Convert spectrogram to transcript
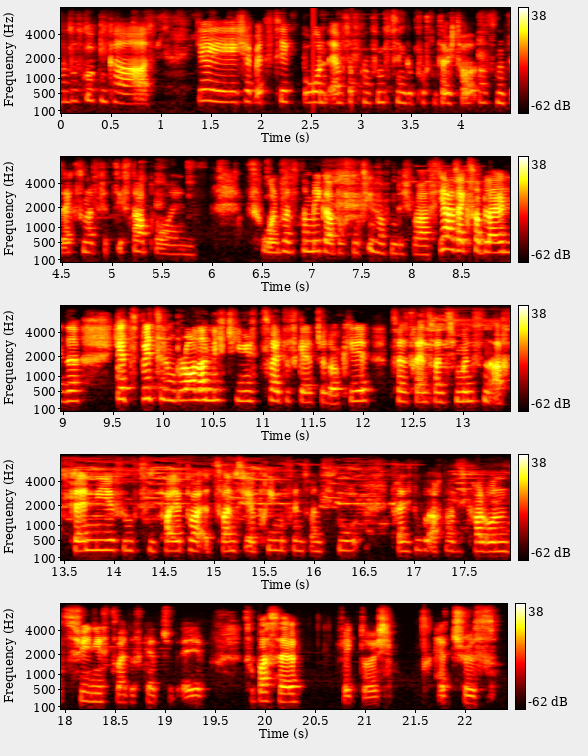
von Du's Gurkencast. Yay, ich habe jetzt Tick, Bo und Ems auf Rang 15 gepusht. Jetzt habe ich 1640 Star Points. Jetzt holen wir uns eine mega ziehen hoffentlich es. Ja, sechs verbleibende. Jetzt bitte den Brawler, nicht Teenies zweites Gadget, okay? 23 Münzen, 8 Penny, 15 Piper, äh, 20 El Primo, 24 Du, 30 Du, 38 Karl und Genies zweites Gadget, ey. Supercell, fickt euch. Hey, tschüss.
